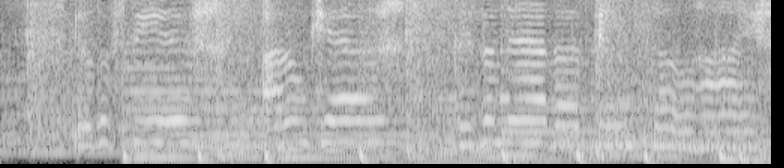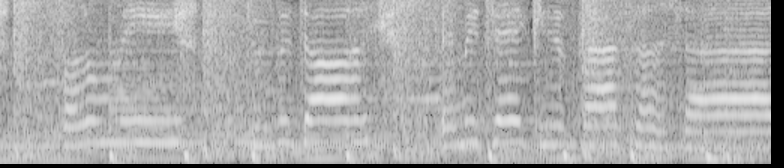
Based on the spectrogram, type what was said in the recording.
Every inch of your skin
